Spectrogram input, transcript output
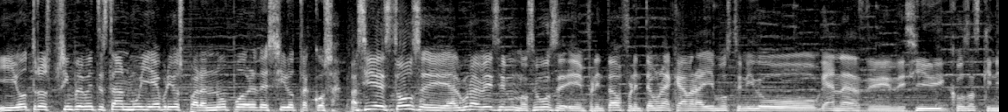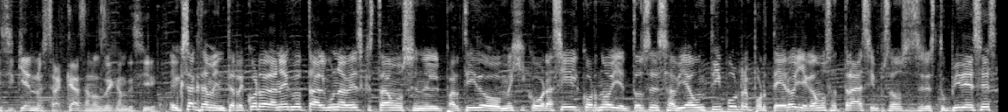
y otros simplemente estaban muy ebrios para no poder decir otra cosa. Así es, todos eh, alguna vez nos hemos eh, enfrentado frente a una cámara y hemos tenido ganas de decir cosas que ni siquiera en nuestra casa nos dejan decir. Exactamente, recuerda la anécdota alguna vez que estábamos en el partido México-Brasil, Corno, y entonces había un tipo, un reportero, llegamos atrás y empezamos a hacer estupideces.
